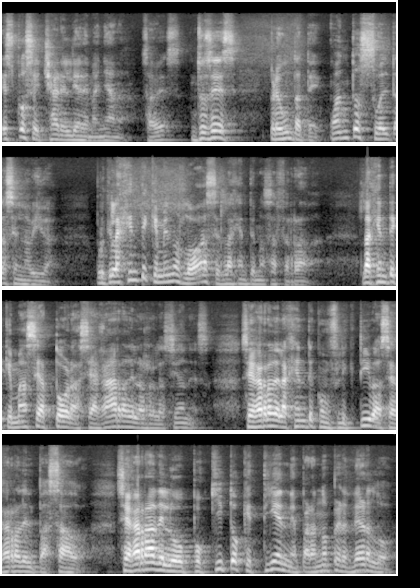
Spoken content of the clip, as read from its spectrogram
es cosechar el día de mañana, ¿sabes? Entonces, pregúntate, ¿cuánto sueltas en la vida? Porque la gente que menos lo hace es la gente más aferrada. La gente que más se atora, se agarra de las relaciones, se agarra de la gente conflictiva, se agarra del pasado, se agarra de lo poquito que tiene para no perderlo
